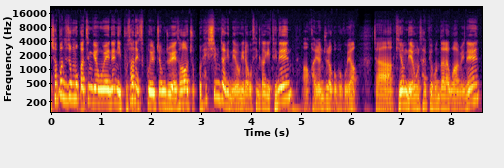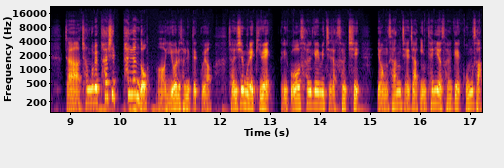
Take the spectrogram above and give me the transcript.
첫 번째 종목 같은 경우에는 이 부산 엑스포 일정주에서 조금 핵심적인 내용이라고 생각이 드는 어, 관련주라고 보고요. 자, 기업 내용을 살펴본다라고 하면은 자, 1988년도 어, 2월에 설립됐고요. 전시물의 기획 그리고 설계 및 제작 설치 영상 제작, 인테리어 설계, 공사.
